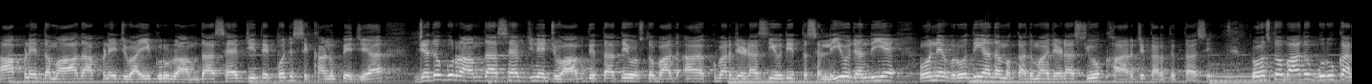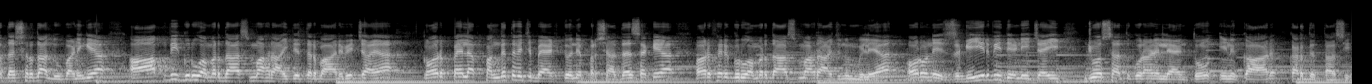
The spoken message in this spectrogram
ਆਪਣੇ ਦਮਾਦ, ਆਪਣੇ ਜਵਾਈ ਗੁਰੂ ਰਾਮਦਾਸ ਸਾਹਿਬ ਜੀ ਤੇ ਕੁਝ ਸਿੱਖਾਂ ਨੂੰ ਭੇਜਿਆ। ਜਦੋਂ ਗੁਰੂ ਰਾਮਦਾਸ ਸਾਹਿਬ ਜੀ ਨੇ ਜਵਾਬ ਦਿੱਤਾ ਤੇ ਉਸ ਤੋਂ ਬਾਅਦ ਅਕਬਰ ਜਿਹੜਾ ਸੀ ਉਹਦੀ ਤਸੱਲੀ ਹੋ ਜਾਂਦੀ ਹੈ। ਉਹਨੇ ਵਿਰੋਧੀਆਂ ਦਾ ਮੁਕੱਦਮਾ ਜਿਹੜਾ ਸੀ ਉਹ ਖਾਰਜ ਕਰ ਦਿੱਤਾ ਸੀ। ਉਸ ਤੋਂ ਬਾਅਦ ਉਹ ਗੁਰੂ ਘਰ ਦਾ ਸ਼ਰਧਾਲੂ ਬਣ ਗਿਆ। ਆਪ ਵੀ ਗੁਰੂ ਅਮਰਦਾਸ ਮਹਾਰਾਜ ਦੇ ਦਰਬਾਰ ਵਿੱਚ ਆਇਆ ਔਰ ਪਹਿਲਾਂ ਪੰਗਤ ਵਿੱਚ ਬੈਠ ਕੇ ਉਹਨੇ ਪ੍ਰਸ਼ਾਦਾ ਸਕਿਆ ਔਰ ਫਿਰ ਗੁਰੂ ਅਮਰਦਾਸ ਮਹਾਰਾਜ ਨੂੰ ਮਿਲਿਆ ਔਰ ਉਹਨੇ ਜ਼ਗੀਰ ਵੀ ਦੇਣੀ ਚਾਹੀ ਜੋ ਸਤਿਗੁਰਾਂ ਨੇ ਲੈਣ ਤੋਂ ਇਨਕਾਰ ਕਰ ਦਿੱਤਾ ਸੀ।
